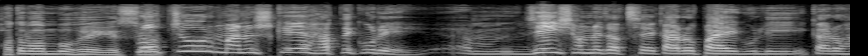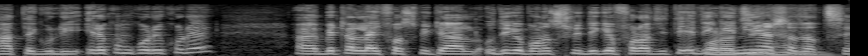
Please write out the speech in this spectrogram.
হতভম্ব হয়ে গেছে। প্রচুর মানুষকে হাতে করে যেই সামনে যাচ্ছে কারও পায়ে গুলি কারও হাতে গুলি এরকম করে করে বেটার লাইফ হসপিটাল ওদিকে বনশ্রীর দিকে ফরাজিতে এদিকে নিয়ে আসা হ্যাঁ। যাচ্ছে।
